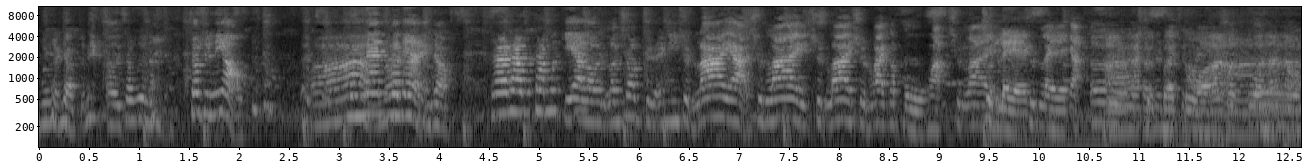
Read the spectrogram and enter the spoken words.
มึงชอบชุดนี้เออชอบชุดไหนชอบชุดนี้เหรอมึงแน่นปะเนี่ยไอ้ดอกถ้าถ้าถ้าเมื่อกี้อะเราเราชอบชุดไอ้นี้ชุดไล่อะชุดไล่ชุดไล่ชุดไล่กระโปรงอะชุดไล่ชุดแรกชุดแรกอะเอออ่าชุดเปิดตัวเปิดตัวนั่นเนาะ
